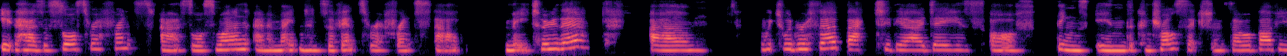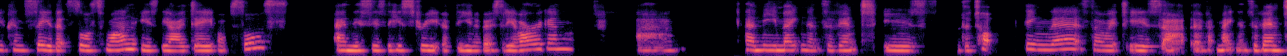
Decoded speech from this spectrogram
It has a source reference, uh, source one, and a maintenance events reference, uh, me too there, um, which would refer back to the IDs of things in the control section. So above you can see that source one is the ID of source, and this is the history of the University of Oregon. Uh, and the maintenance event is the top thing there. So it is uh, a maintenance event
